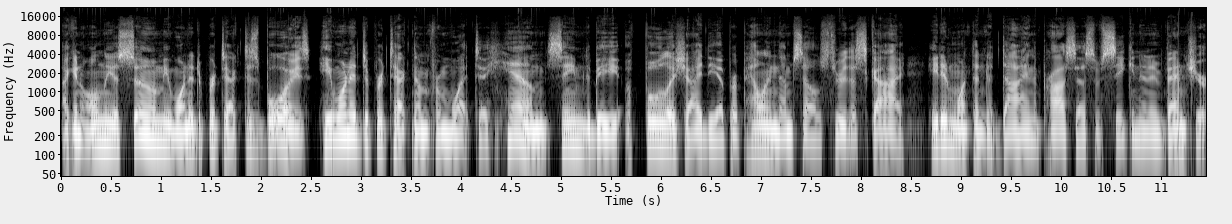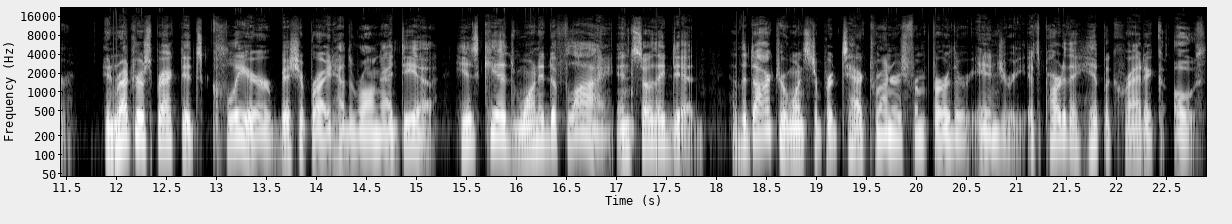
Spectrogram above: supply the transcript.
I can only assume he wanted to protect his boys. He wanted to protect them from what to him seemed to be a foolish idea propelling themselves through the sky. He didn't want them to die in the process of seeking an adventure. In retrospect, it's clear Bishop Wright had the wrong idea. His kids wanted to fly, and so they did. The doctor wants to protect runners from further injury. It's part of the Hippocratic Oath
